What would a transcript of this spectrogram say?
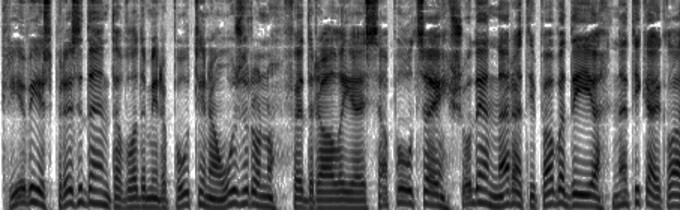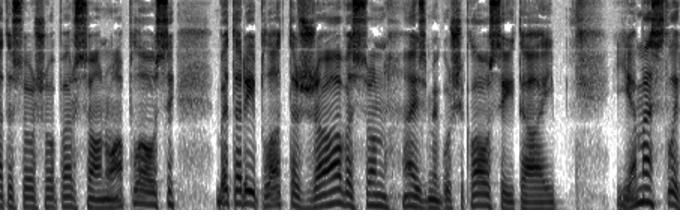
Krievijas prezidenta Vladimira Putina uzrunu federālajai sapulcei šodien nereti pavadīja ne tikai klātesošo personu aplausi, bet arī platas žāves un aizmiguši klausītāji. Iemesli?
